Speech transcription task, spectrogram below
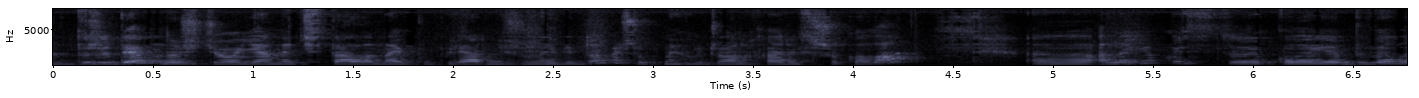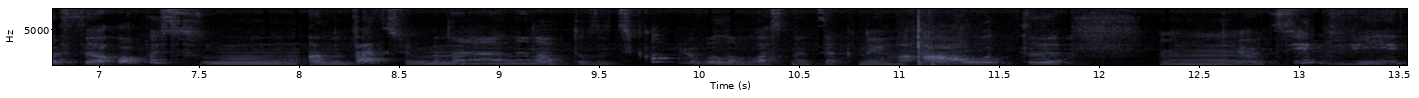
Дуже дивно, що я не читала найпопулярнішу, найвідомішу книгу Джоан Харріс Шоколад. Е, Але якось, е, коли я дивилася опис, анотацію, мене не надто зацікавлювала власне ця книга. А от е, оці дві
